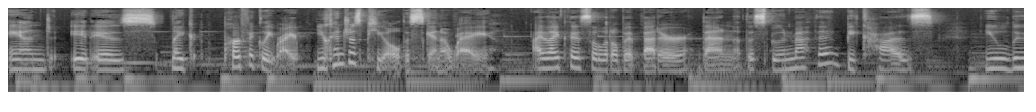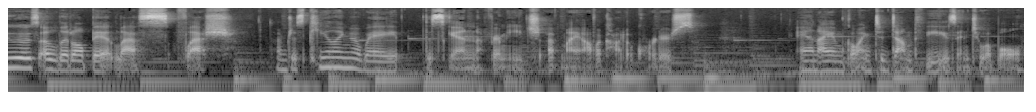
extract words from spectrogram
and it is like perfectly ripe, You can just peel the skin away I like this a little bit better than the spoon method because you lose a little bit less flesh. I'm just peeling away the skin from each of my avocado quarters. And I am going to dump these into a bowl.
